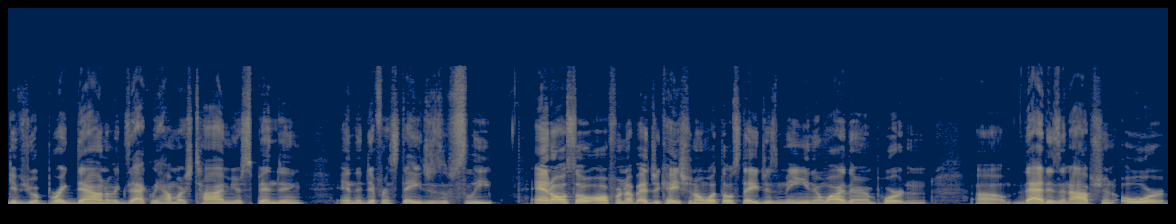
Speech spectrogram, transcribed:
gives you a breakdown of exactly how much time you're spending in the different stages of sleep, and also offering up education on what those stages mean and why they're important. Um, that is an option, or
